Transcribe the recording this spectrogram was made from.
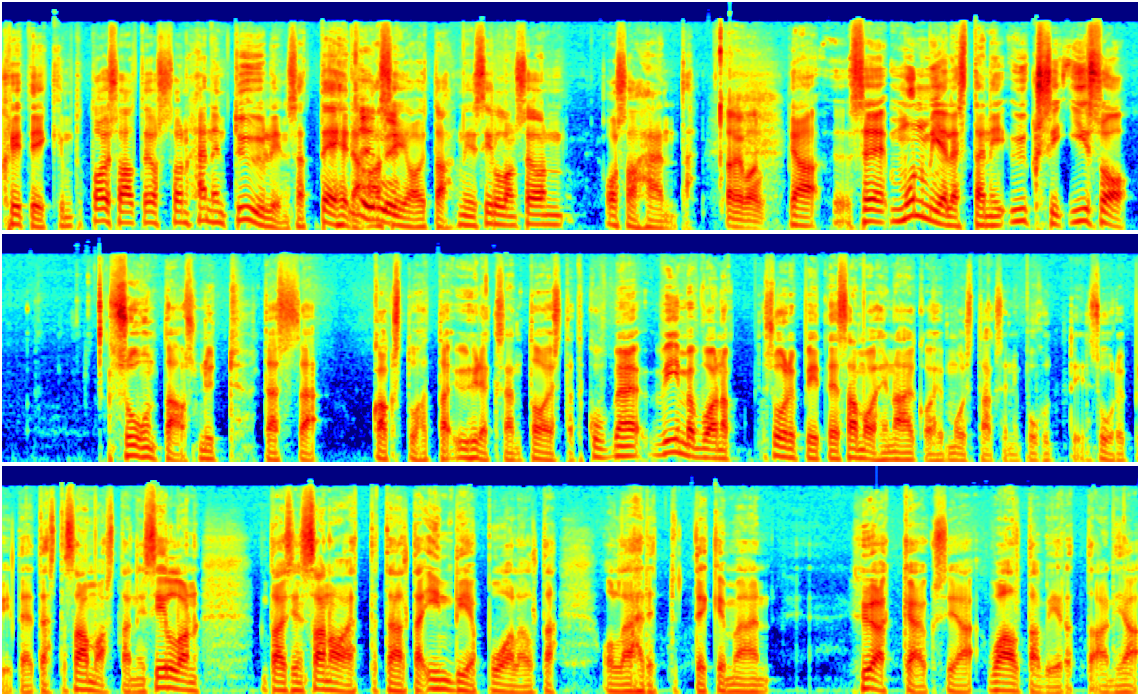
kritiikki, mutta toisaalta jos se on hänen tyylinsä tehdä niin, niin. asioita, niin. niin silloin se on osa häntä. Aivan. Ja se mun mielestäni yksi iso suuntaus nyt tässä 2019. Kun me viime vuonna suurin piirtein samoihin aikoihin muistaakseni puhuttiin suurin piirtein tästä samasta, niin silloin taisin sanoa, että täältä India-puolelta on lähdetty tekemään hyökkäyksiä valtavirtaan ja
